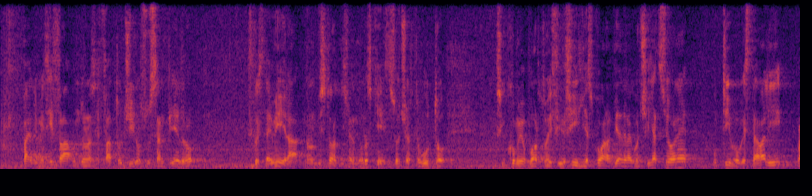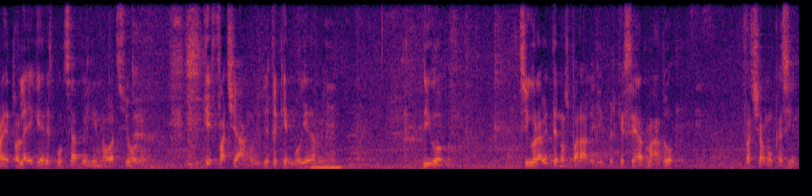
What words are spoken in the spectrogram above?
Un paio di mesi fa un drone si è fatto un giro su San Pietro, questa è vera, non vi sto dicendo uno scherzo, a un certo punto, siccome io porto i figli a scuola a via della conciliazione, un tipo che stava lì mi ha detto lei che è responsabile dell'innovazione, che facciamo? Gli ho detto che muoio da me. Dico, sicuramente non sparategli perché se è armato facciamo un casino,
